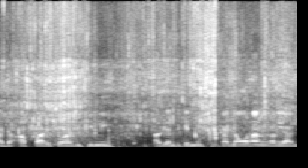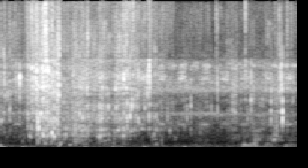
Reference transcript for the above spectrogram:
Ada apa ritual di sini? Kalian bikin musik aja orang kalian. Bismillahirrahmanirrahim.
